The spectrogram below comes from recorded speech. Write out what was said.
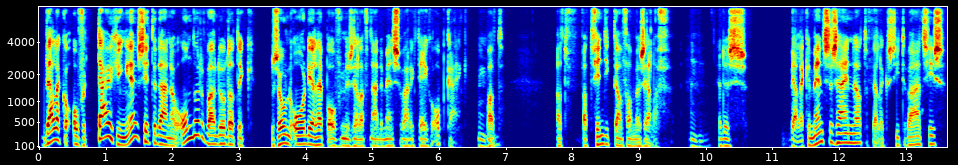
welke overtuigingen zitten daar nou onder, waardoor dat ik zo'n oordeel heb over mezelf naar de mensen waar ik tegenop kijk. Mhm. Wat, wat, wat vind ik dan van mezelf? Mhm. Dus welke mensen zijn dat, of welke situaties?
